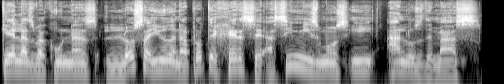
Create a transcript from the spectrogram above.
que las vacunas los ayudan a protegerse a sí mismos y a los demás.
